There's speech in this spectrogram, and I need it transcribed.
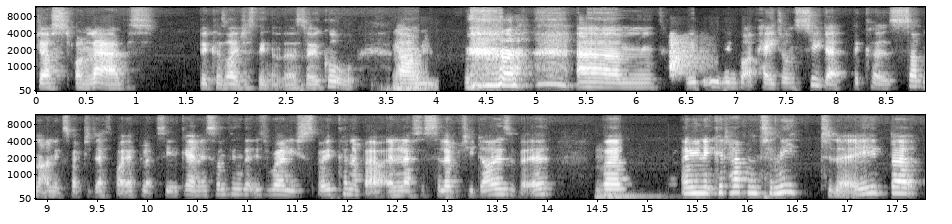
just on labs because I just think that they're so cool. Um, um, we've even got a page on SUDEP because sudden unexpected death by epilepsy, again, is something that is rarely spoken about unless a celebrity dies of it. Mm. But I mean, it could happen to me today, but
